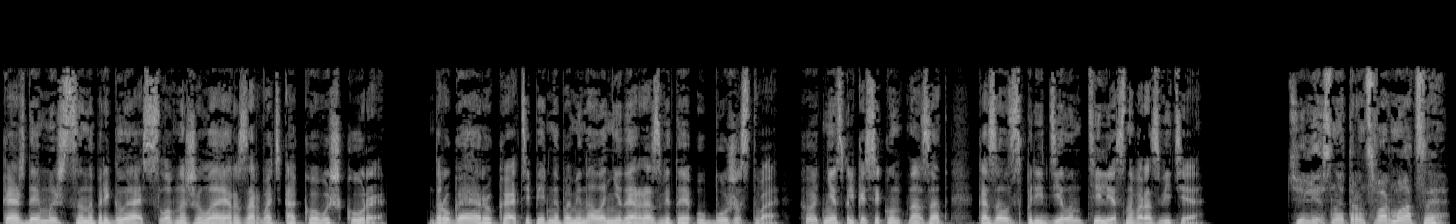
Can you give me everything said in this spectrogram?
каждая мышца напряглась, словно желая разорвать оковы шкуры. Другая рука теперь напоминала недоразвитое убожество, хоть несколько секунд назад казалось пределом телесного развития. «Телесная трансформация!»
